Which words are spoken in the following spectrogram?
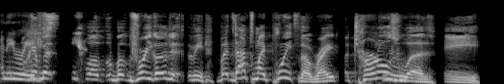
anyways. Okay, but, well, but before you go to, I mean, but that's my point though, right? Eternals Mhm. was a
